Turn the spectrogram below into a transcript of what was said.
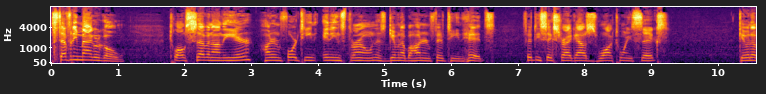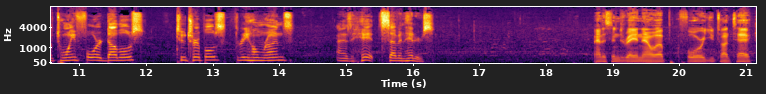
Stephanie Madrigal, 12 7 on the year, 114 innings thrown, has given up 115 hits, 56 strikeouts, has walked 26, given up 24 doubles, two triples, three home runs, and has hit seven hitters. Madison DeRea now up for Utah Tech.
